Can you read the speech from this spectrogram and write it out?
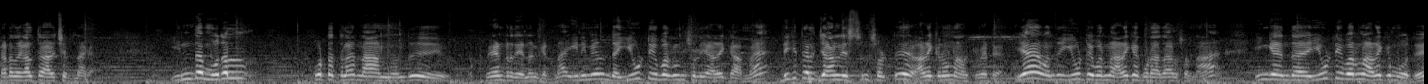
கடந்த காலத்தில் அழைச்சிட்டு இருந்தாங்க இந்த முதல் கூட்டத்தில் நான் வந்து வேண்டது என்னன்னு கேட்டால் இனிமேல் இந்த யூடியூபர்கள்னு சொல்லி அழைக்காம டிஜிட்டல் ஜேர்னலிஸ்ட்னு சொல்லிட்டு அழைக்கணும்னு நான் கேட்டேன். ஏன் வந்து யூடியூபர்னு அழைக்கக்கூடாதான்னு சொன்னால் இங்கே இந்த யூடியூபர்னு அழைக்கும் போது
